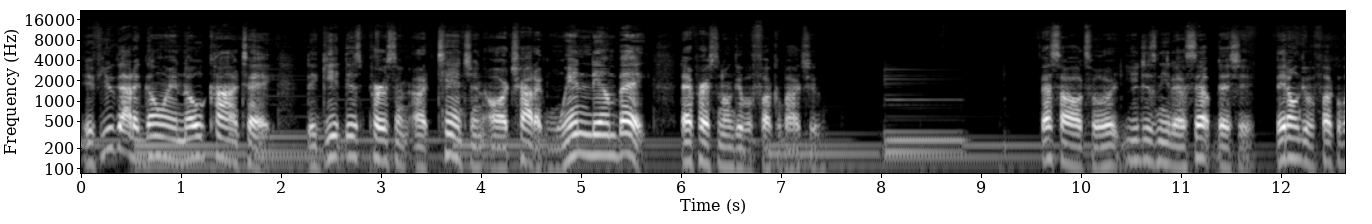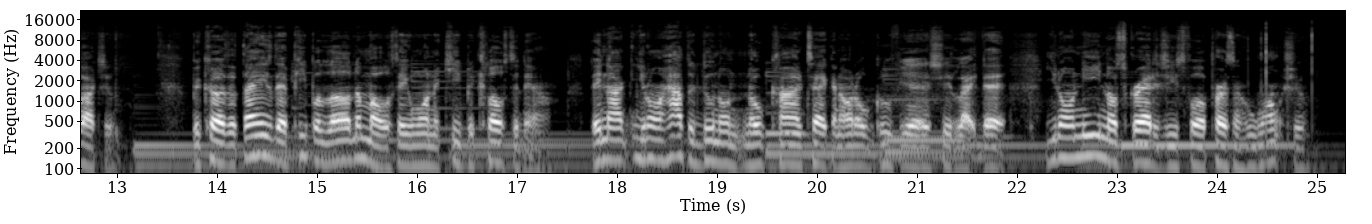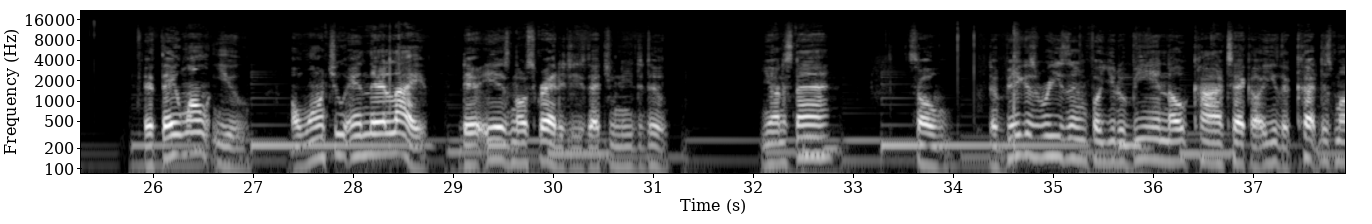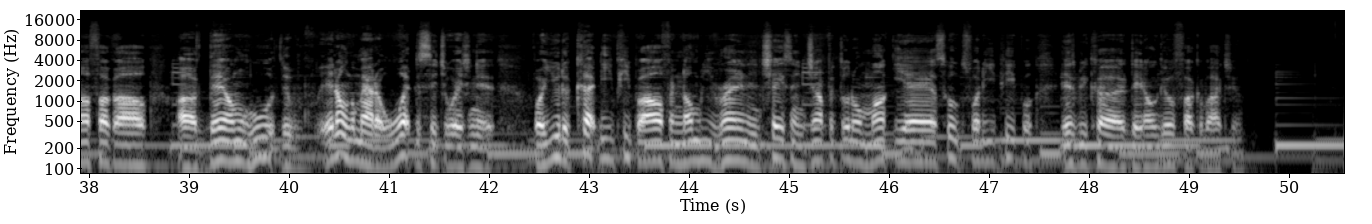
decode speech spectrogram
If you got to go in no contact to get this person attention or try to win them back, that person don't give a fuck about you. That's all to it. You just need to accept that shit. They don't give a fuck about you. Because the things that people love the most, they want to keep it close to them. They not you don't have to do no no contact and all those goofy ass shit like that. You don't need no strategies for a person who wants you. If they want you or want you in their life, there is no strategies that you need to do. You understand? So the biggest reason for you to be in no contact or either cut this motherfucker off or them who it don't matter what the situation is. For you to cut these people off and be running and chasing, jumping through them monkey ass hoops for these people is because they don't give a fuck about you.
